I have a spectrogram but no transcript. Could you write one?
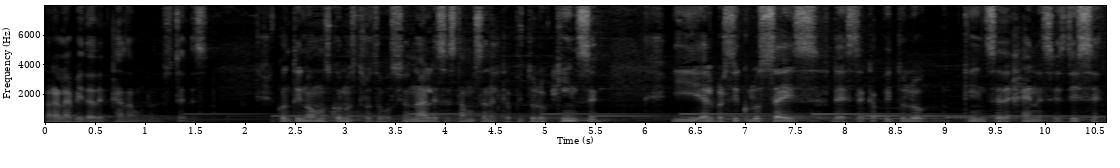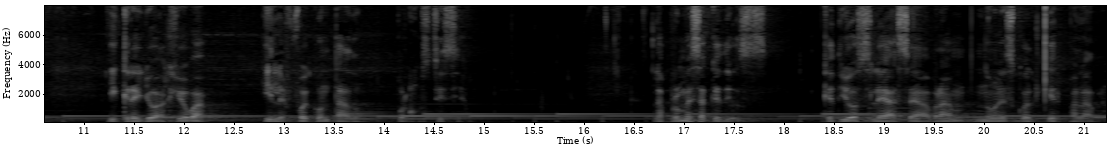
para la vida de cada uno de ustedes. Continuamos con nuestros devocionales, estamos en el capítulo 15 y el versículo 6 de este capítulo 15 de Génesis dice, y creyó a Jehová y le fue contado por justicia. La promesa que Dios, que Dios le hace a Abraham no es cualquier palabra.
